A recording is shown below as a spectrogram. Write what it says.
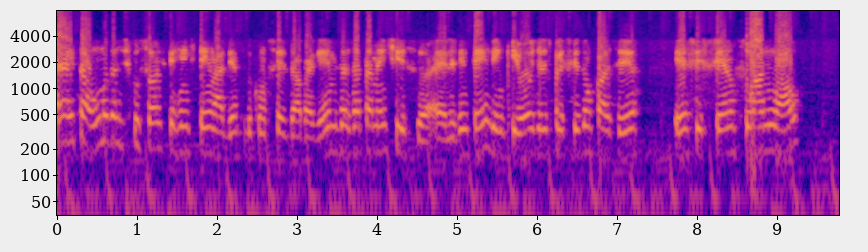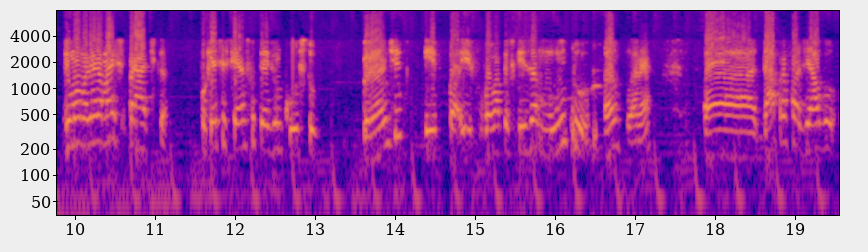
É, então, uma das discussões que a gente tem lá dentro do Conselho da Abra Games é exatamente isso. É, eles entendem que hoje eles precisam fazer esse censo anual de uma maneira mais prática, porque esse censo teve um custo grande e, e foi uma pesquisa muito ampla, né? Uh, dá para fazer algo,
